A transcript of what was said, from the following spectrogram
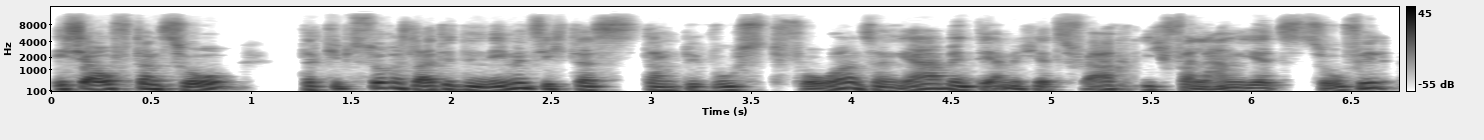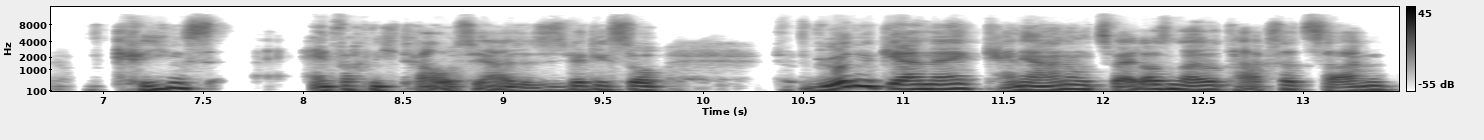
ist ja oft dann so, da gibt es durchaus Leute, die nehmen sich das dann bewusst vor und sagen, ja, wenn der mich jetzt fragt, ich verlange jetzt so viel, kriegen es einfach nicht raus. Ja? Also es ist wirklich so, würden gerne, keine Ahnung, 2000 Euro Tagsatz sagen,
